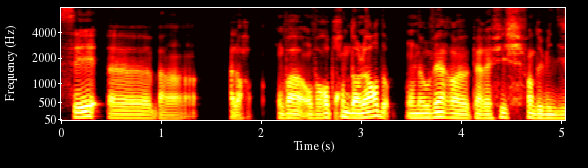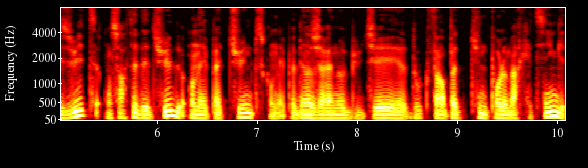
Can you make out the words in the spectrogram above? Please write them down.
c'est euh, ben alors on va on va reprendre dans l'ordre. On a ouvert euh, Père et Fiche fin 2018. On sortait d'études, on n'avait pas de thunes parce qu'on n'avait pas bien géré nos budgets, donc enfin pas de thunes pour le marketing.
